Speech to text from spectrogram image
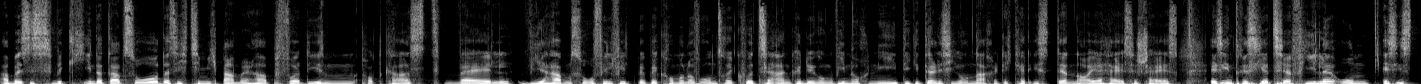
Aber es ist wirklich in der Tat so, dass ich ziemlich Bammel habe vor diesem Podcast, weil wir haben so viel Feedback bekommen auf unsere kurze Ankündigung wie noch nie. Digitalisierung und Nachhaltigkeit ist der neue heiße Scheiß. Es interessiert sehr viele und es ist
